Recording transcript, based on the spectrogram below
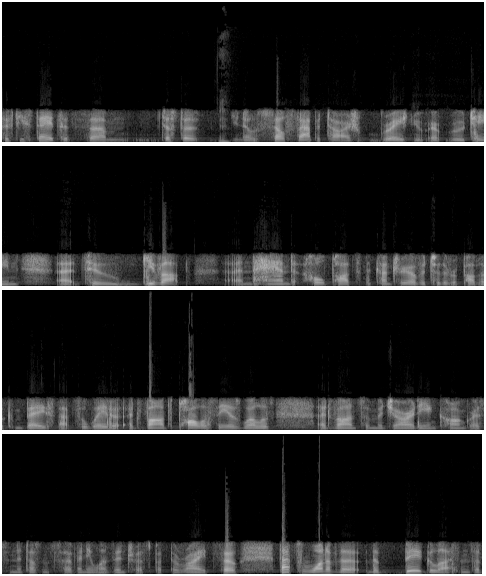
50 states. It's um, just a, you know, self sabotage routine uh, to give up and hand whole parts of the country over to the Republican base. That's a way to advance policy as well as advance a majority in Congress, and it doesn't serve anyone's interest but the right. So that's one of the, the big lessons of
